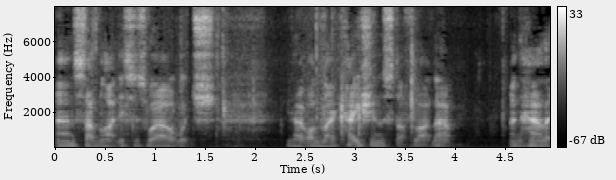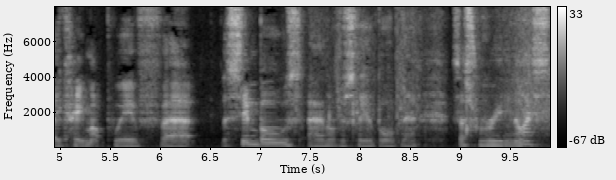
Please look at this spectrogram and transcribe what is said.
and some like this as well, which you know on location stuff like that, and how they came up with uh, the symbols, and obviously a board there. So that's really nice.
